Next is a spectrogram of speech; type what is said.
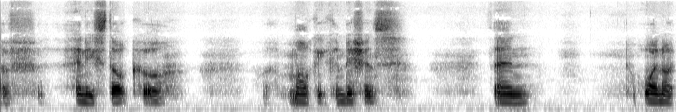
of any stock or market conditions, then why not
